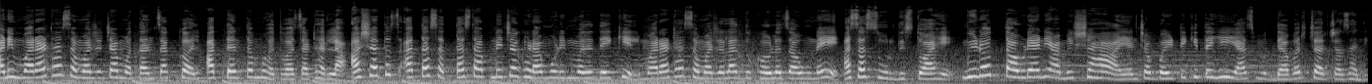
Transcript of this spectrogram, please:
आणि मराठा समाजाच्या मतांचा कल अत्यंत महत्त्वाचा ठरला. अशातच आता सत्ता स्थापनेच्या घडामोडींमध्ये देखील मराठा समाजाला दुखवलं जाऊ नये असा सूर दिसतो आहे. विनोद तावडे आणि अमित शहा यांच्या बैठकीतही याच मुद्द्यावर चर्चा झाली.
